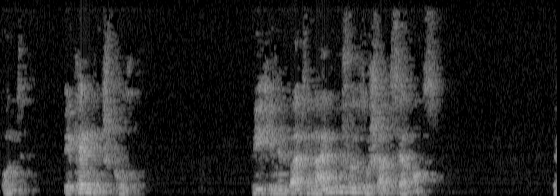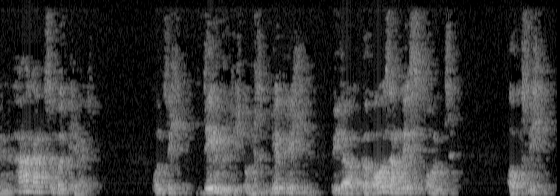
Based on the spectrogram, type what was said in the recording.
Und wir kennen den Spruch, wie ich in den Wald hineinrufe, so schallt es heraus. Wenn Hagar zurückkehrt und sich demütigt und wirklich wieder gehorsam ist und auch sich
